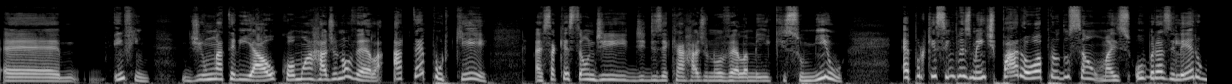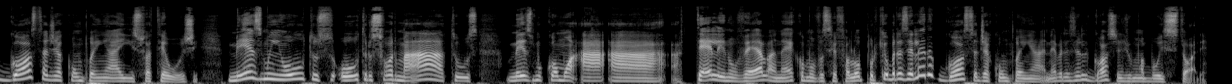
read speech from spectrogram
é, enfim, de um material como a radionovela. Até porque essa questão de, de dizer que a radionovela meio que sumiu é porque simplesmente parou a produção, mas o brasileiro gosta de acompanhar isso até hoje, mesmo em outros, outros formatos, mesmo como a, a, a telenovela, né, como você falou, porque o brasileiro gosta de acompanhar, né, o brasileiro gosta de uma boa história.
